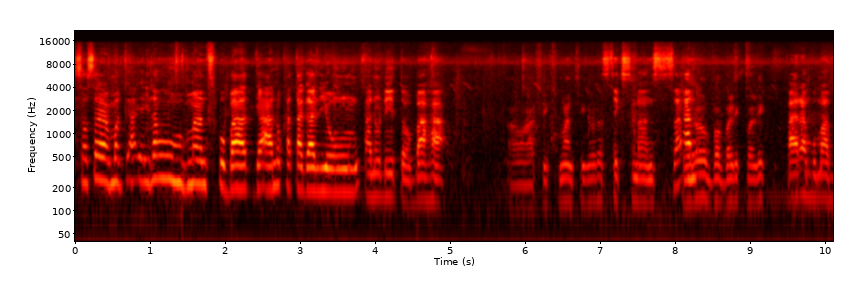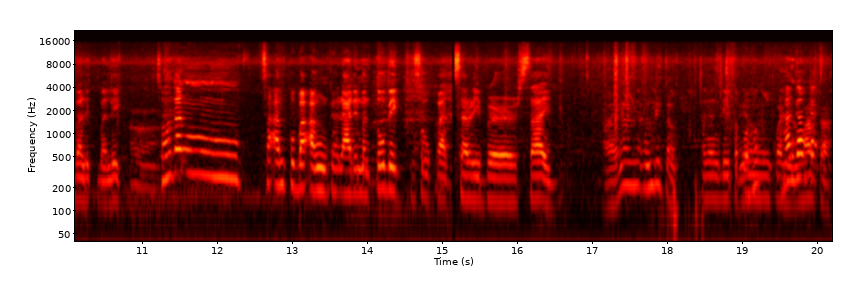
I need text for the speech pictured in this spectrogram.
So sir, mag ah, ilang months po ba at gaano katagal yung ano dito, baha? Ah, mga six months siguro. Six months. Saan? Pero babalik-balik. Parang bumabalik-balik. Oo. So hanggang saan po ba ang kalalim ng tubig sukat sa riverside? Ayun, andito. Hanggang dito po. Yung hanggang ka,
